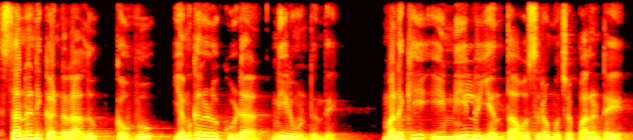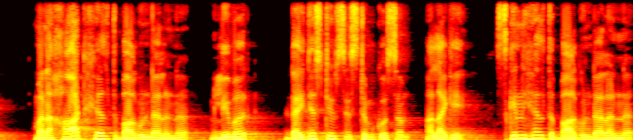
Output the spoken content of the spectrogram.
సన్నని కండరాలు కొవ్వు ఎముకలలో కూడా నీరు ఉంటుంది. మనకి ఈ నీళ్ళు ఎంత అవసరమో చెప్పాలంటే మన హార్ట్ హెల్త్ బాగుండాలన్నా లివర్ డైజెస్టివ్ సిస్టమ్ కోసం అలాగే స్కిన్ హెల్త్ బాగుండాలన్నా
